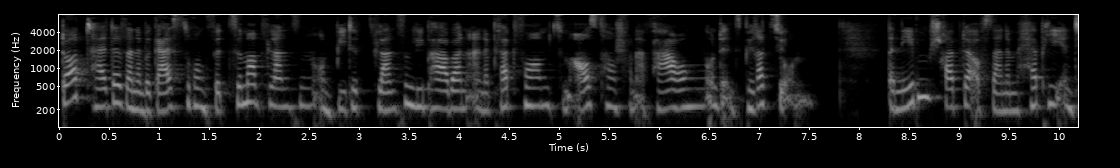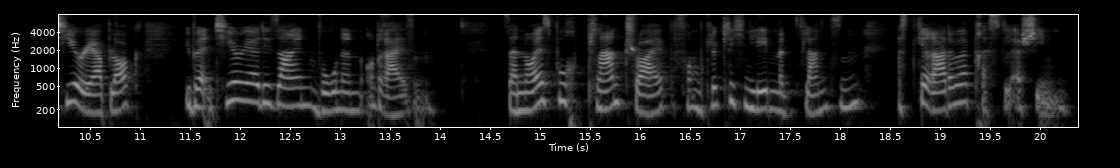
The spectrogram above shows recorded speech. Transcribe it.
Dort teilt er seine Begeisterung für Zimmerpflanzen und bietet Pflanzenliebhabern eine Plattform zum Austausch von Erfahrungen und Inspirationen. Daneben schreibt er auf seinem Happy Interior Blog über Interior Design, Wohnen und Reisen. Sein neues Buch Plant Tribe vom glücklichen Leben mit Pflanzen ist gerade bei Prestel erschienen.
